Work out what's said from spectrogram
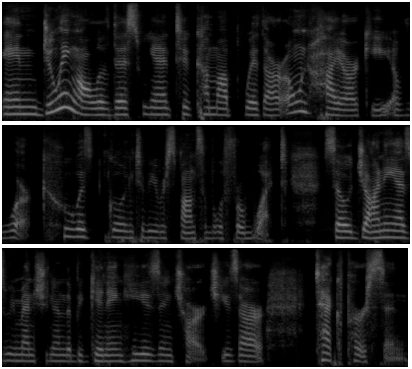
In doing all of this, we had to come up with our own hierarchy of work. Who was going to be responsible for what? So Johnny, as we mentioned in the beginning, he is in charge. He's our tech person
